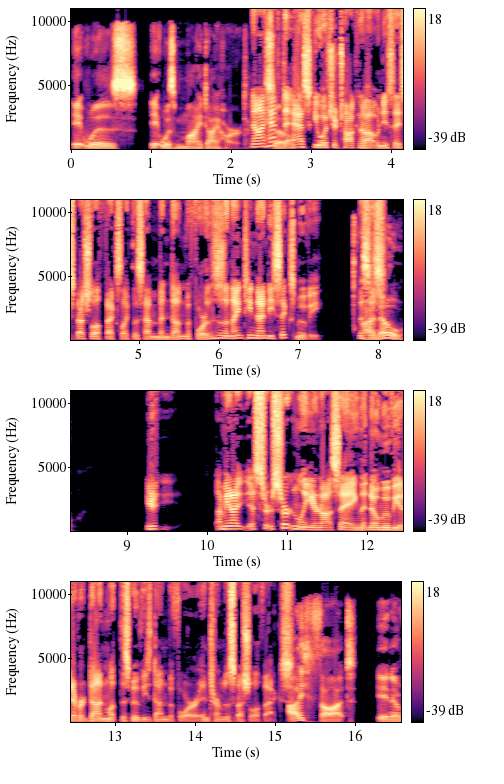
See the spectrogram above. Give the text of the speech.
it was it was my Die Hard. Now I have So- to ask you what you're talking about when you say special effects like this haven't been done before. This is a 1996 movie. This I is, know. I mean, I, uh, certainly you're not saying that no movie had ever done what this movie's done before in terms of special effects. I thought in a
